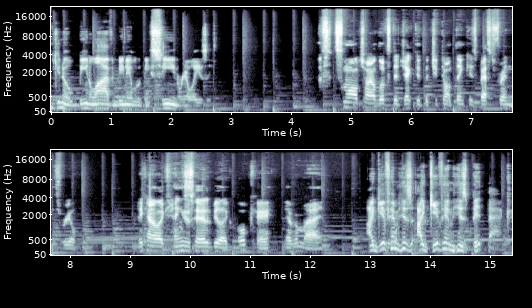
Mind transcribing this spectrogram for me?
you know, being alive and being able to be seen real easy. Small child looks dejected that you don't think his best friend is real. And he kind of like hangs his head and be like, "Okay, never mind." I give him his I give him his bit back.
